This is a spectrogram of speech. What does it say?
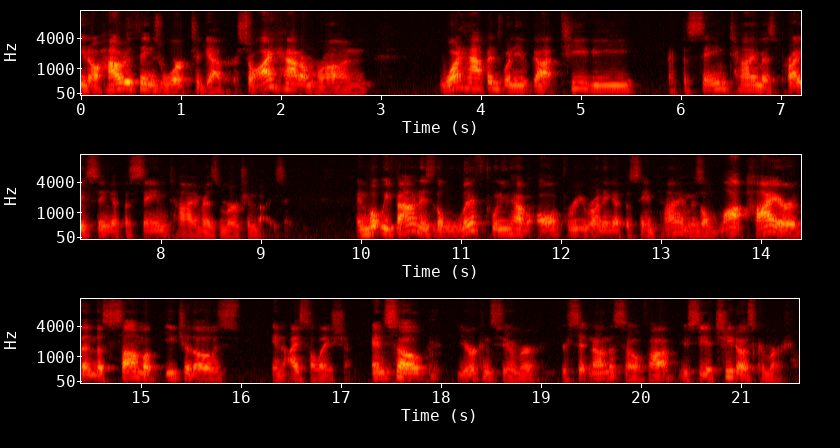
you know, how do things work together? So I had them run what happens when you've got TV at the same time as pricing, at the same time as merchandising. And what we found is the lift when you have all three running at the same time is a lot higher than the sum of each of those in isolation. And so you're a consumer, you're sitting on the sofa, you see a Cheetos commercial.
